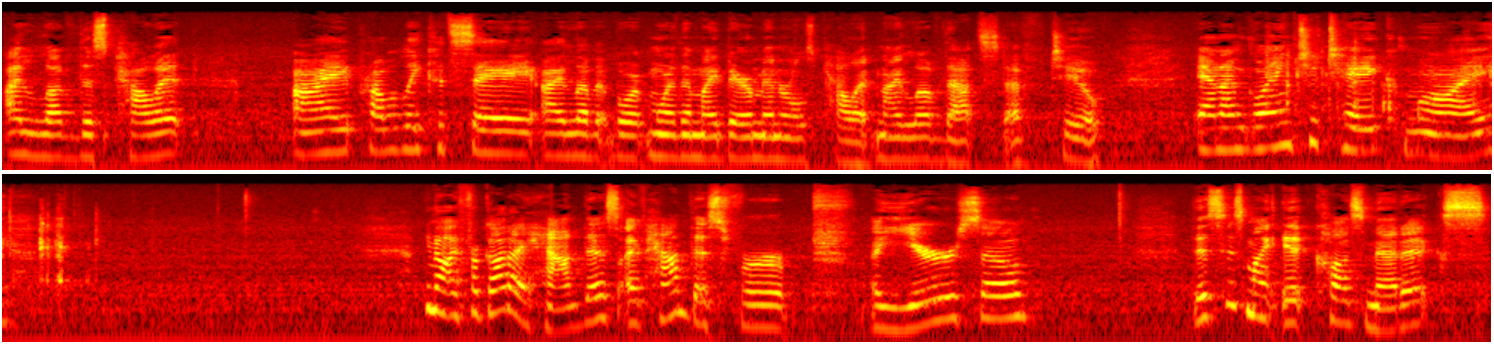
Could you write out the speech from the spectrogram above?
I love this palette. I probably could say I love it more than my Bare Minerals palette, and I love that stuff too. And I'm going to take my, you know, I forgot I had this. I've had this for a year or so. This is my IT Cosmetics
